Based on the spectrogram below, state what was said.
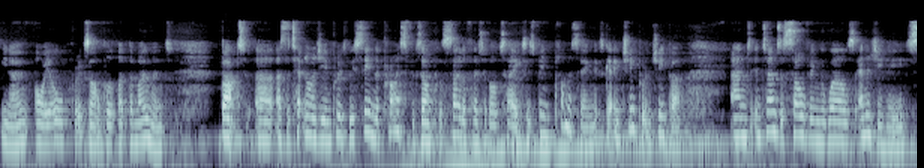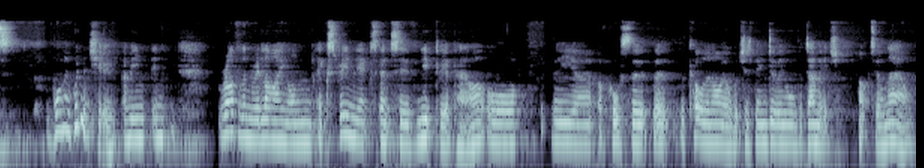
you know oil, for example, at the moment. But uh, as the technology improves, we've seen the price, for example, of solar photovoltaics has been plummeting. It's getting cheaper and cheaper. And in terms of solving the world's energy needs, why wouldn't you? I mean, in, rather than relying on extremely expensive nuclear power or the, uh, of course, the, the, the coal and oil, which has been doing all the damage up till now.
